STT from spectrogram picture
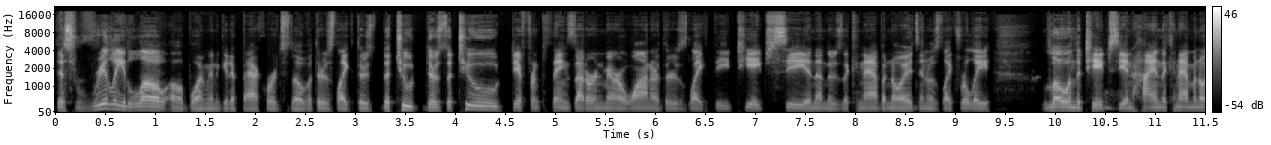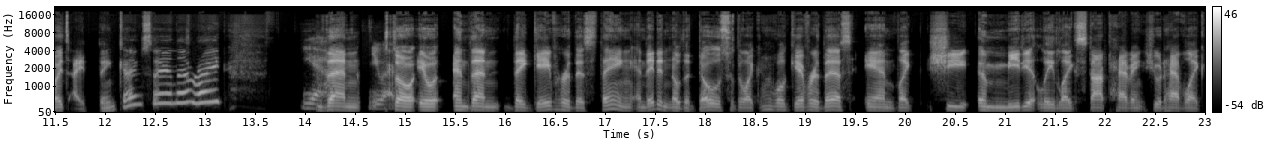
this really low oh boy i'm to get it backwards though but there's like there's the two there's the two different things that are in marijuana. There's like the thc and then there's the cannabinoids and it was like really low in the THC and high in the cannabinoids. I think I'm saying that right. Yeah. then you are. so it wa- and then they gave her this thing and they didn't know the dose so they're like oh, we'll give her this and like she immediately like stopped having she would have like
